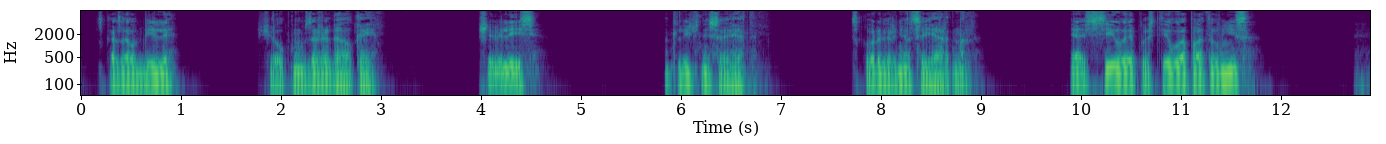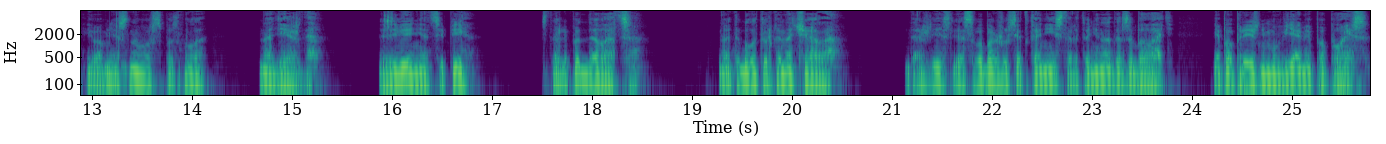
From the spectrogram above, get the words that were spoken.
— сказал Билли, щелкнув зажигалкой. «Шевелись». Отличный совет. Скоро вернется Ярдман. Я с силой опустил лопату вниз, и во мне снова вспыхнула надежда. Звенья цепи стали поддаваться. Но это было только начало. Даже если освобожусь от канистры, то не надо забывать. Я по-прежнему в яме по пояс.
